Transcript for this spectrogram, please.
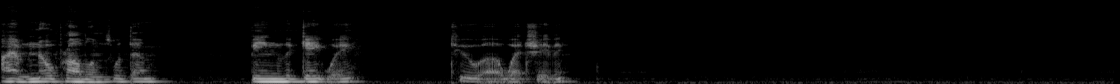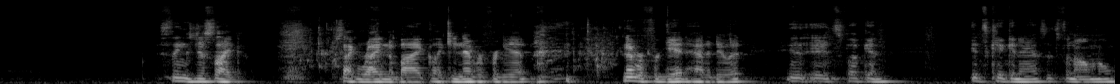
I have no problems with them being the gateway to uh, wet shaving. This thing's just like, it's like riding a bike. Like you never forget, never forget how to do it. It. It's fucking, it's kicking ass. It's phenomenal.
